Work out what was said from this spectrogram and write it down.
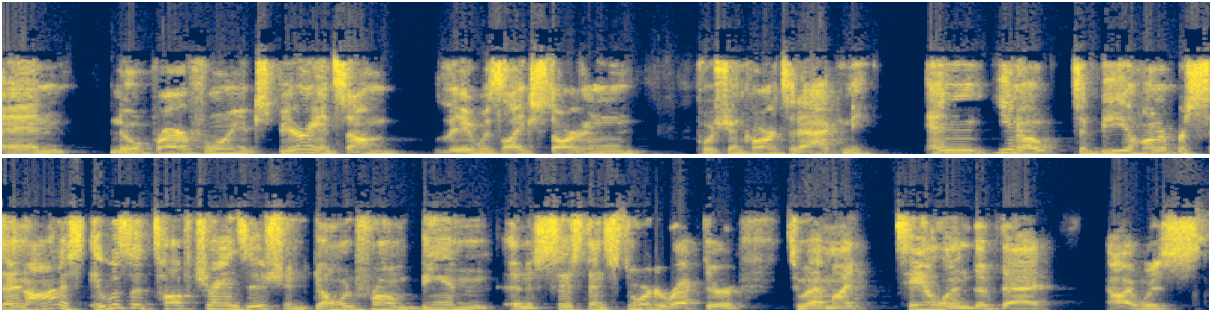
and no prior flooring experience. I'm it was like starting pushing carts at Acme. And, you know, to be 100% honest, it was a tough transition going from being an assistant store director to at my tail end of that, I was,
